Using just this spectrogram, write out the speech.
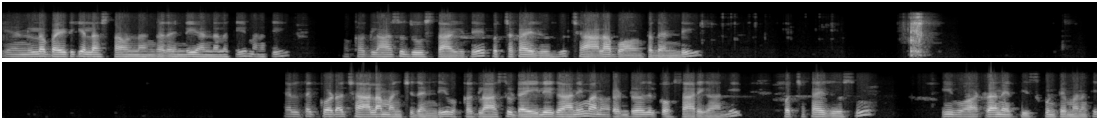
ఎండలో బయటికి వెళ్ళొస్తా ఉన్నాం కదండి. ఎండలకి మనకి ఒక గ్లాసు జ్యూస్ తాగితే పుచ్చకాయ జ్యూస్ చాలా బాగుంటుందండి. హెల్త్కి కూడా చాలా మంచిదండి. ఒక గ్లాసు డైలీ కానీ మనం రెండు రోజులకి ఒకసారి కానీ పుచ్చకాయ జ్యూసు ఈ వాటర్ అనేది తీసుకుంటే మనకి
